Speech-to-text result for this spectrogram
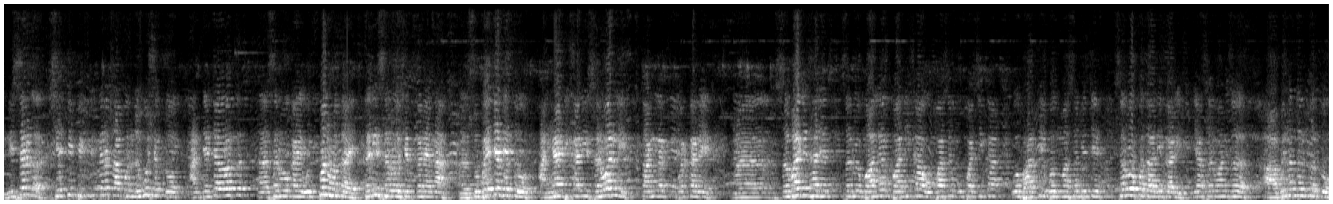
निसर्ग शेती पिकली तरच आपण जगू शकतो. आणि त्याच्यावरच सर्व काही उत्पन्न होत आहे. तरी सर्व शेतकऱ्यांना शुभेच्छा देतो. आणि ह्या ठिकाणी सर्वांनी चांगल्या प्रकारे सहभागी झाले. सर्व बालक बालिका उपासक उपासिका व भारतीय बौद्ध सभेचे सर्व पदाधिकारी या सर्वांचं अभिनंदन करतो.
